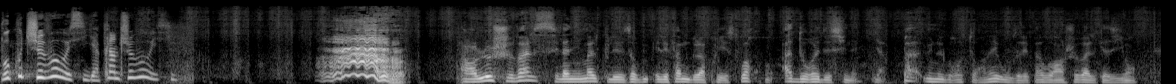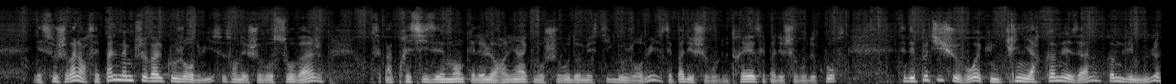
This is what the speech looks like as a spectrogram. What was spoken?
Beaucoup de chevaux aussi, il y a plein de chevaux ici. Alors le cheval, c'est l'animal que les hommes et les femmes de la préhistoire ont adoré dessiner. Il n'y a pas une grotte ornée où vous n'allez pas voir un cheval quasiment. Et ce cheval, alors c'est pas le même cheval qu'aujourd'hui, ce sont des chevaux sauvages. On ne sait pas précisément quel est leur lien avec nos chevaux domestiques d'aujourd'hui. C'est pas des chevaux de trait, c'est pas des chevaux de course. C'est des petits chevaux avec une crinière comme les ânes, comme les mules,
